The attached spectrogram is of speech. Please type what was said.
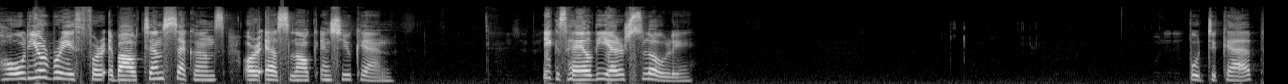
Hold your breath for about 10 seconds or as long as you can. Exhale the air slowly. Put the cap.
